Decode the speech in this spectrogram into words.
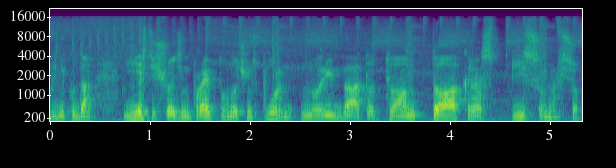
в никуда. Есть еще один проект, он очень спорный, но, ребята, там так расписано все.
